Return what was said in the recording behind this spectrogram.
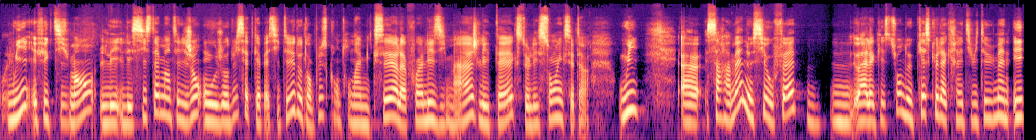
Ouais. oui, effectivement, les, les systèmes intelligents ont aujourd'hui cette capacité, d'autant plus quand on a mixé à la fois les images, les textes, les sons, etc. Oui, euh, ça ramène aussi au fait, à la question de qu'est-ce que la créativité humaine. Et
